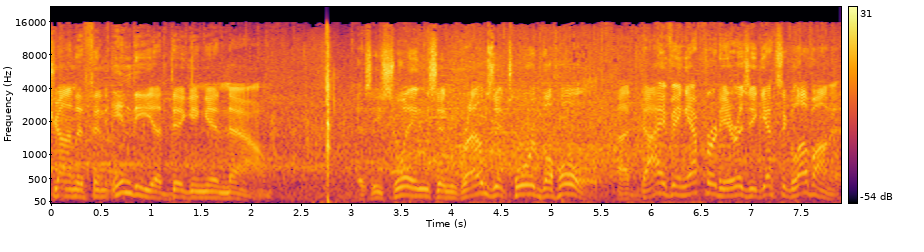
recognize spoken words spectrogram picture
Jonathan India digging in now. As he swings and grounds it toward the hole. A diving effort here as he gets a glove on it.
